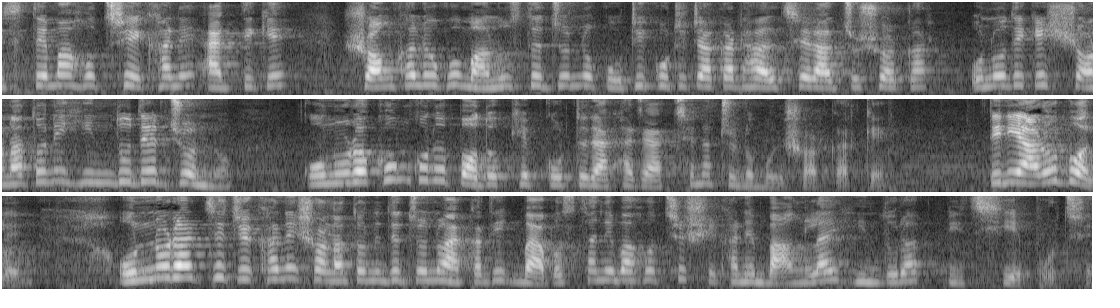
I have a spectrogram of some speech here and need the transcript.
ইস্তেমা হচ্ছে এখানে, একদিকে সংখ্যালঘু মানুষদের জন্য কোটি কোটি টাকা ঢালছে রাজ্য সরকার, অন্যদিকে সনাতনী হিন্দুদের জন্য কোনো রকম কোনো পদক্ষেপ করতে দেখা যাচ্ছে না তৃণমূল সরকারকে। তিনি আরও বলেন, অন্য রাজ্যে যেখানে সনাতনীদের জন্য একাধিক ব্যবস্থা নেওয়া হচ্ছে, সেখানে বাংলায় হিন্দুরা পিছিয়ে পড়ছে।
